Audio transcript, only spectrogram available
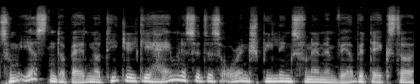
Zum ersten der beiden Artikel Geheimnisse des Orange Peelings von einem Werbetexter,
